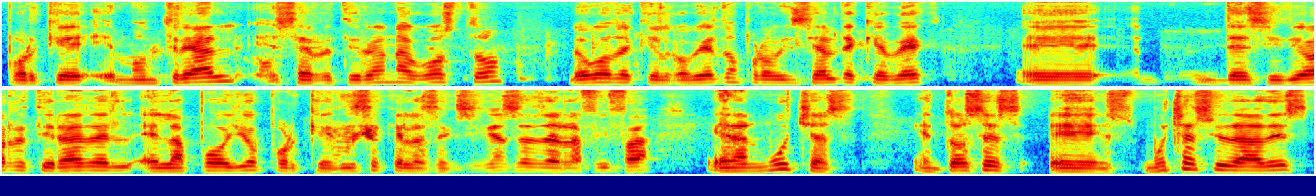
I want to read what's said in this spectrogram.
porque en Montreal eh, se retiró en agosto luego de que el gobierno provincial de Quebec eh, decidió retirar el, apoyo porque dice que las exigencias de la FIFA eran muchas. Entonces, eh, muchas ciudades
